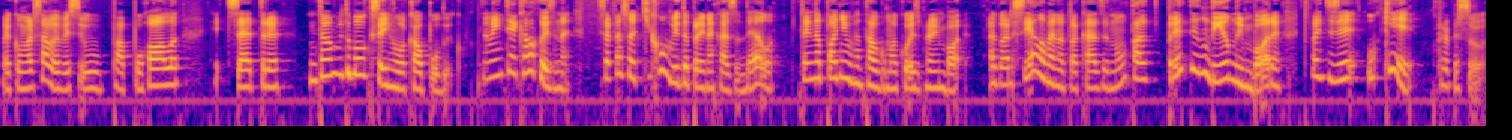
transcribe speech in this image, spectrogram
Vai conversar, vai ver se o papo rola, etc. Então é muito bom que seja um local público. Também tem aquela coisa, né? Se a pessoa te convida para ir na casa dela, tu ainda pode inventar alguma coisa para ir embora. Agora, se ela vai na tua casa e não tá pretendendo ir embora, tu vai dizer o quê pra pessoa?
